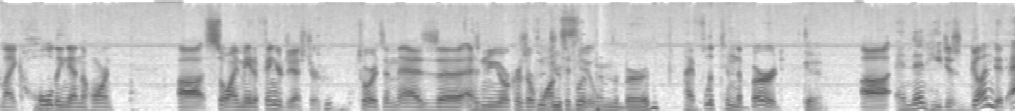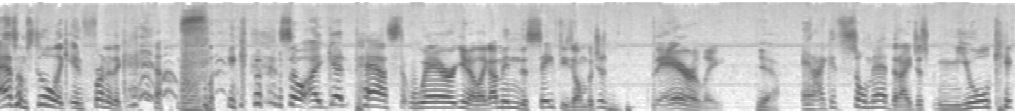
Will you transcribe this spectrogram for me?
like holding down the horn. Uh, so I made a finger gesture towards him, as uh, as New Yorkers are Did wont you to flip do. him the bird? I flipped him the bird, Good. Uh, and then he just gunned it as I'm still like in front of the cab. like, so I get past where you know, like I'm in the safety zone, but just barely. Yeah. And I get so mad that I just mule kick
